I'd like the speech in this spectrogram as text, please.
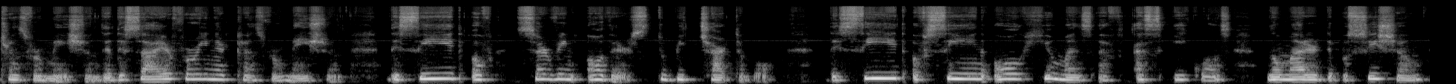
transformation, the desire for inner transformation, the seed of serving others to be charitable, the seed of seeing all humans as, equals, no matter the position,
